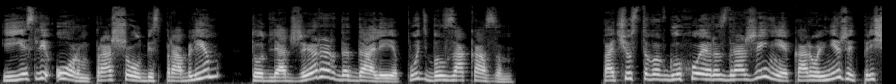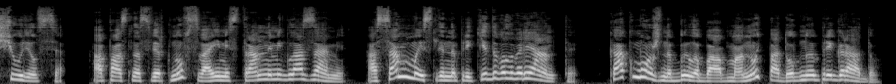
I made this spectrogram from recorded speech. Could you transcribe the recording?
И если Орм прошел без проблем, то для Джерарда далее путь был заказан. Почувствовав глухое раздражение, король нежить прищурился, опасно сверкнув своими странными глазами, а сам мысленно прикидывал варианты. Как можно было бы обмануть подобную преграду?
